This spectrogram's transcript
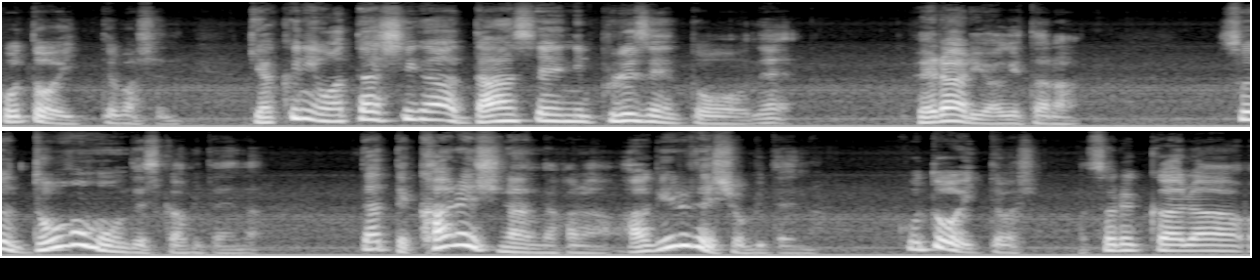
ことを言ってましたね。逆に私が男性にプレゼントをね、フェラーリをあげたら、それどう思うんですかみたいな。だって彼氏なんだからあげるでしょみたいなことを言ってました。それから、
